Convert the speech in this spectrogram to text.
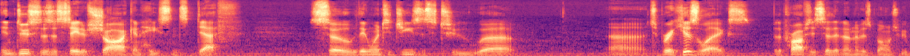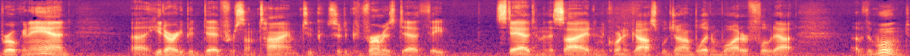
induces a state of shock and hastens death. So they went to Jesus to uh, uh, to break his legs, but the prophecy said that none of his bones would be broken, and uh, he had already been dead for some time. To, so to confirm his death, they stabbed him in the side, and according to the Gospel, John, blood and water flowed out of the wound.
